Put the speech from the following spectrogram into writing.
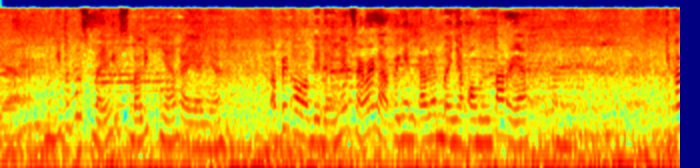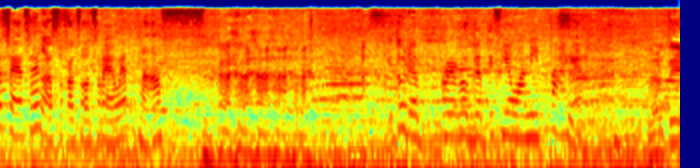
Ya begitupun sebalik sebaliknya kayaknya. Tapi kalau bedanya cewek nggak pengen kalian banyak komentar ya. Kita cewek saya nggak suka soal cerewet maaf. Itu udah prerogatifnya wanita ya. Berarti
